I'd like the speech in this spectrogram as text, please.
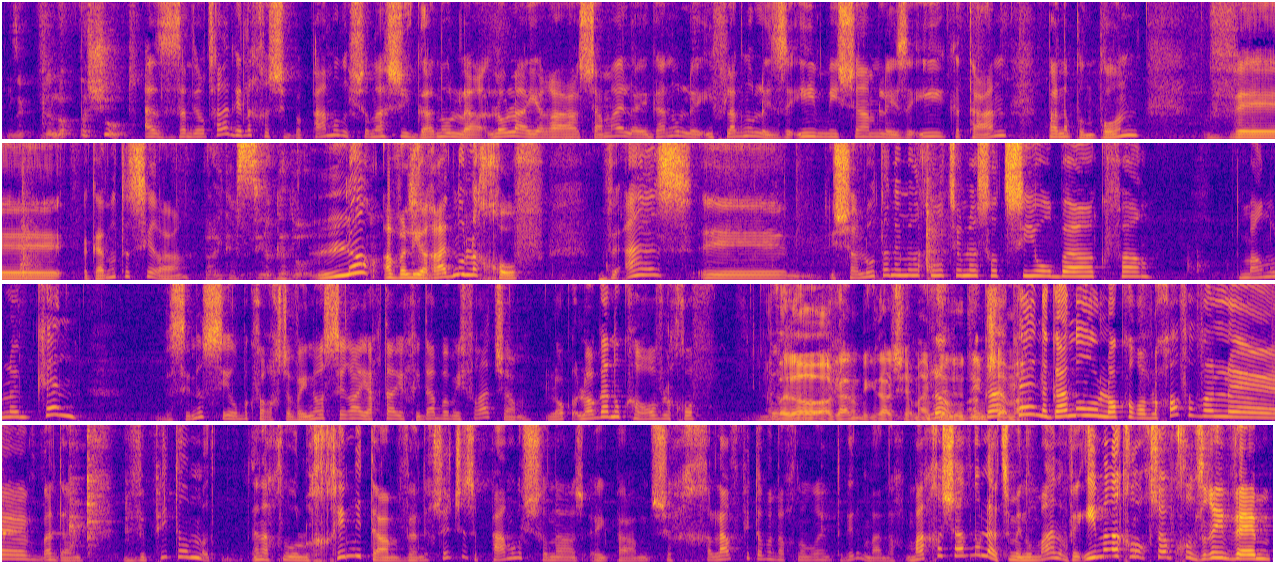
זה, זה לא פשוט. אז אני רוצה להגיד לך שבפעם הראשונה שהגענו, ל, לא לעיירה שמה, אלא הגענו, ל, הפלגנו לאיזה אי משם, לאיזה אי קטן, פנה פונפון, והגענו את הסירה, וראיתם סיר גדול. לא, אבל ירדנו לחוף, ואז אה, שאלו אותנו אם אנחנו רוצים לעשות סיור בכפר. אמרנו להם, כן. ועשינו סיור בכפר. עכשיו, היינו הסירה, היאכטה היחידה במפרץ שם. לא, לא הגענו קרוב לחוף. אבל לא, הגענו בגלל שהמים רדודים הגע- שם. כן, הגענו לא קרוב לחוף, אבל uh, עדיין. ופתאום אנחנו הולכים איתם, ואני חושבת שזו פעם ראשונה אי פעם, שחלב פתאום אנחנו אומרים, תגידו, מה, אנחנו, מה חשבנו לעצמנו? מה, ואם אנחנו עכשיו חוזרים והם...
